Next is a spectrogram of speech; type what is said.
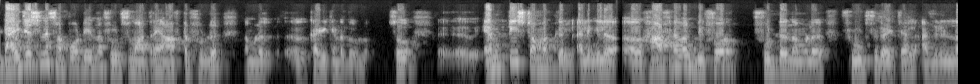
ഡൈജഷനെ സപ്പോർട്ട് ചെയ്യുന്ന ഫ്രൂട്ട്സ് മാത്രമേ ആഫ്റ്റർ ഫുഡ് നമ്മൾ കഴിക്കേണ്ടതുള്ളൂ. സോ എം ടി സ്റ്റൊമക്കിൽ അല്ലെങ്കിൽ half an hour before food നമ്മൾ ഫ്രൂട്ട്സ് കഴിച്ചാൽ അതിലുള്ള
